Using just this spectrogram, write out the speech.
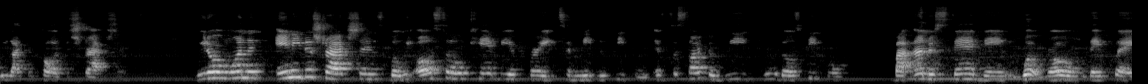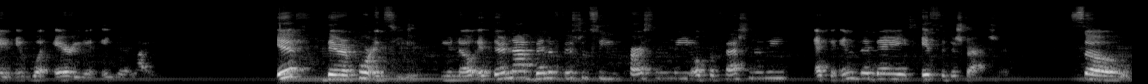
we like to call distractions. We don't want any distractions, but we also can't be afraid to meet new people. It's to start to weed through those people by understanding what role they play in what area in your life. If they're important to you, you know, if they're not beneficial to you personally or professionally, at the end of the day, it's a distraction. So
